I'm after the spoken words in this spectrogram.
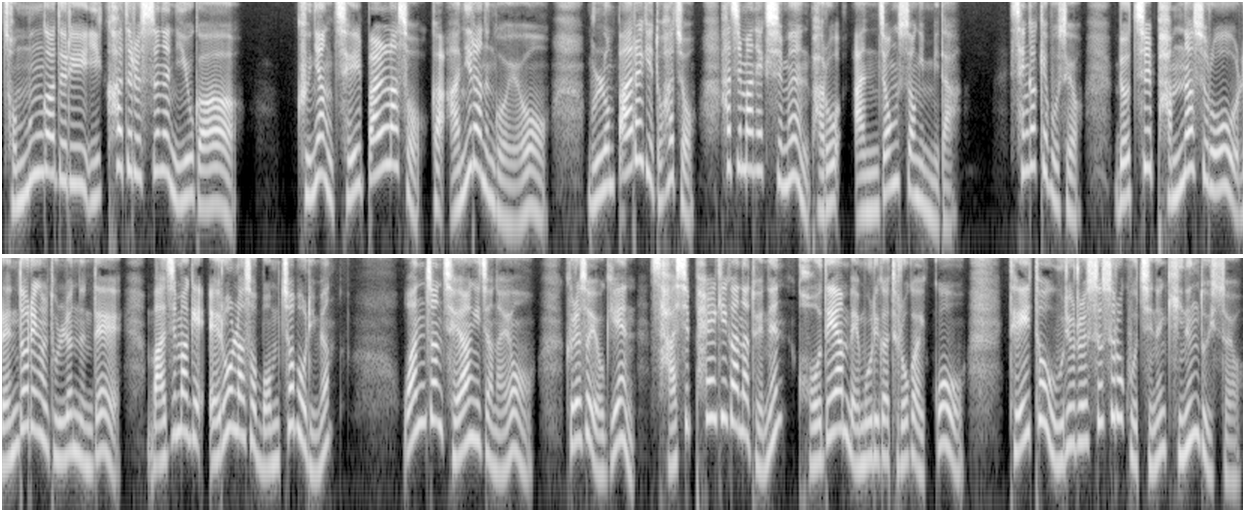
전문가들이 이 카드를 쓰는 이유가 그냥 제일 빨라서가 아니라는 거예요. 물론 빠르기도 하죠. 하지만 핵심은 바로 안정성입니다. 생각해보세요. 며칠 밤낮으로 렌더링을 돌렸는데 마지막에 에러라서 멈춰버리면? 완전 재앙이잖아요. 그래서 여기엔 48기가나 되는 거대한 메모리가 들어가 있고 데이터 오류를 스스로 고치는 기능도 있어요.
